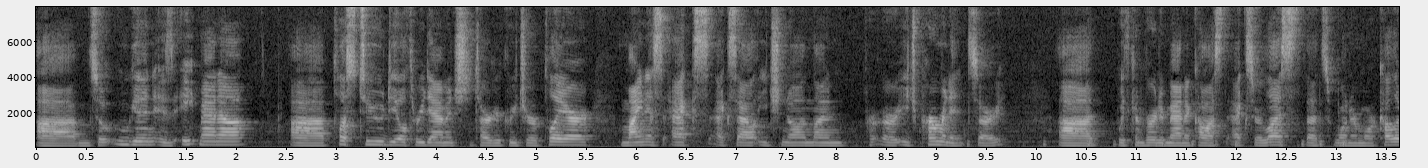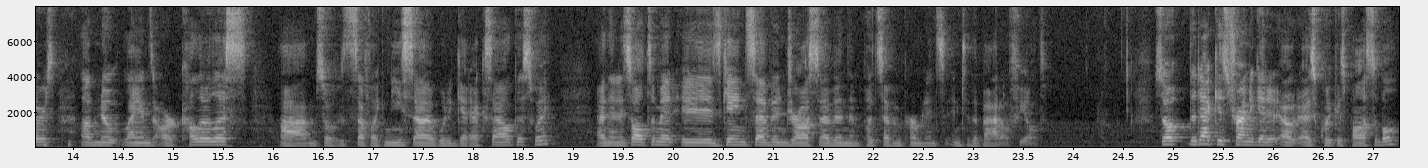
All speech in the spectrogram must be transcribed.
Um, so Ugin is 8 mana, uh, plus 2, deal 3 damage to target creature or player, minus X, exile each non-land, or each permanent, sorry, uh, with converted mana cost X or less, that's one or more colors. Of note, lands are colorless. Um, so stuff like Nissa wouldn't get exiled this way. And then its ultimate is gain 7, draw 7, then put 7 permanents into the battlefield. So the deck is trying to get it out as quick as possible.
